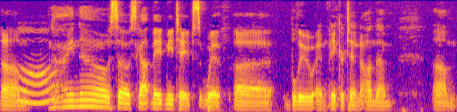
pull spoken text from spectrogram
Um, I know. So Scott made me tapes with uh, Blue and Pinkerton on them, um,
